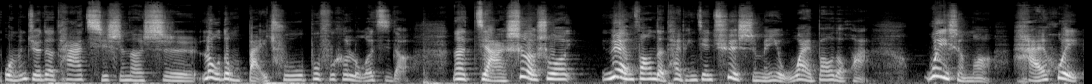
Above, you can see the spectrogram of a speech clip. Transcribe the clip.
我们觉得它其实呢是漏洞百出，不符合逻辑的。那假设说院方的太平间确实没有外包的话，为什么还会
